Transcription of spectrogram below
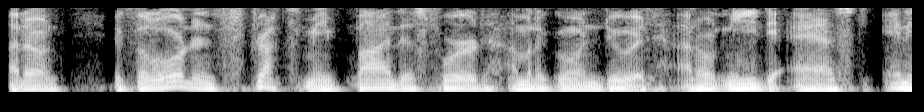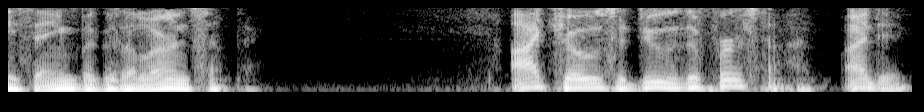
I don't, if the Lord instructs me by this word, I'm going to go and do it. I don't need to ask anything because I learned something. I chose to do the first time. I did.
